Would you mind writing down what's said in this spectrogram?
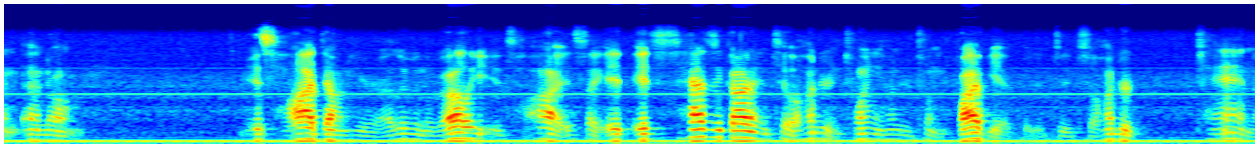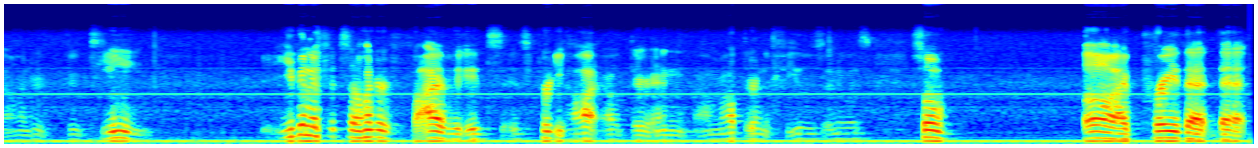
And and um it's hot down here. I live in the valley. It's hot. It's like it it's hasn't gotten to 120 125 yet but it's, it's 110 115 even if it's 105 it's it's pretty hot out there and i'm out there in the fields anyways. So oh i pray that that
